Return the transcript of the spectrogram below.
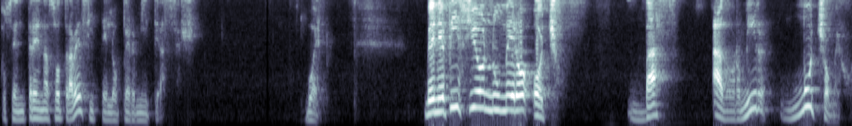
pues entrenas otra vez y te lo permite hacer. Bueno, beneficio número 8. Vas a dormir mucho mejor.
